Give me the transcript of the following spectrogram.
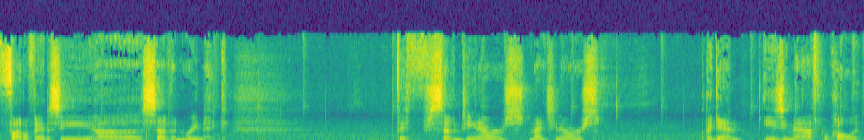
Final Fantasy uh, 7 remake. 15, 17 hours, 19 hours. Again, easy math. We'll call it.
